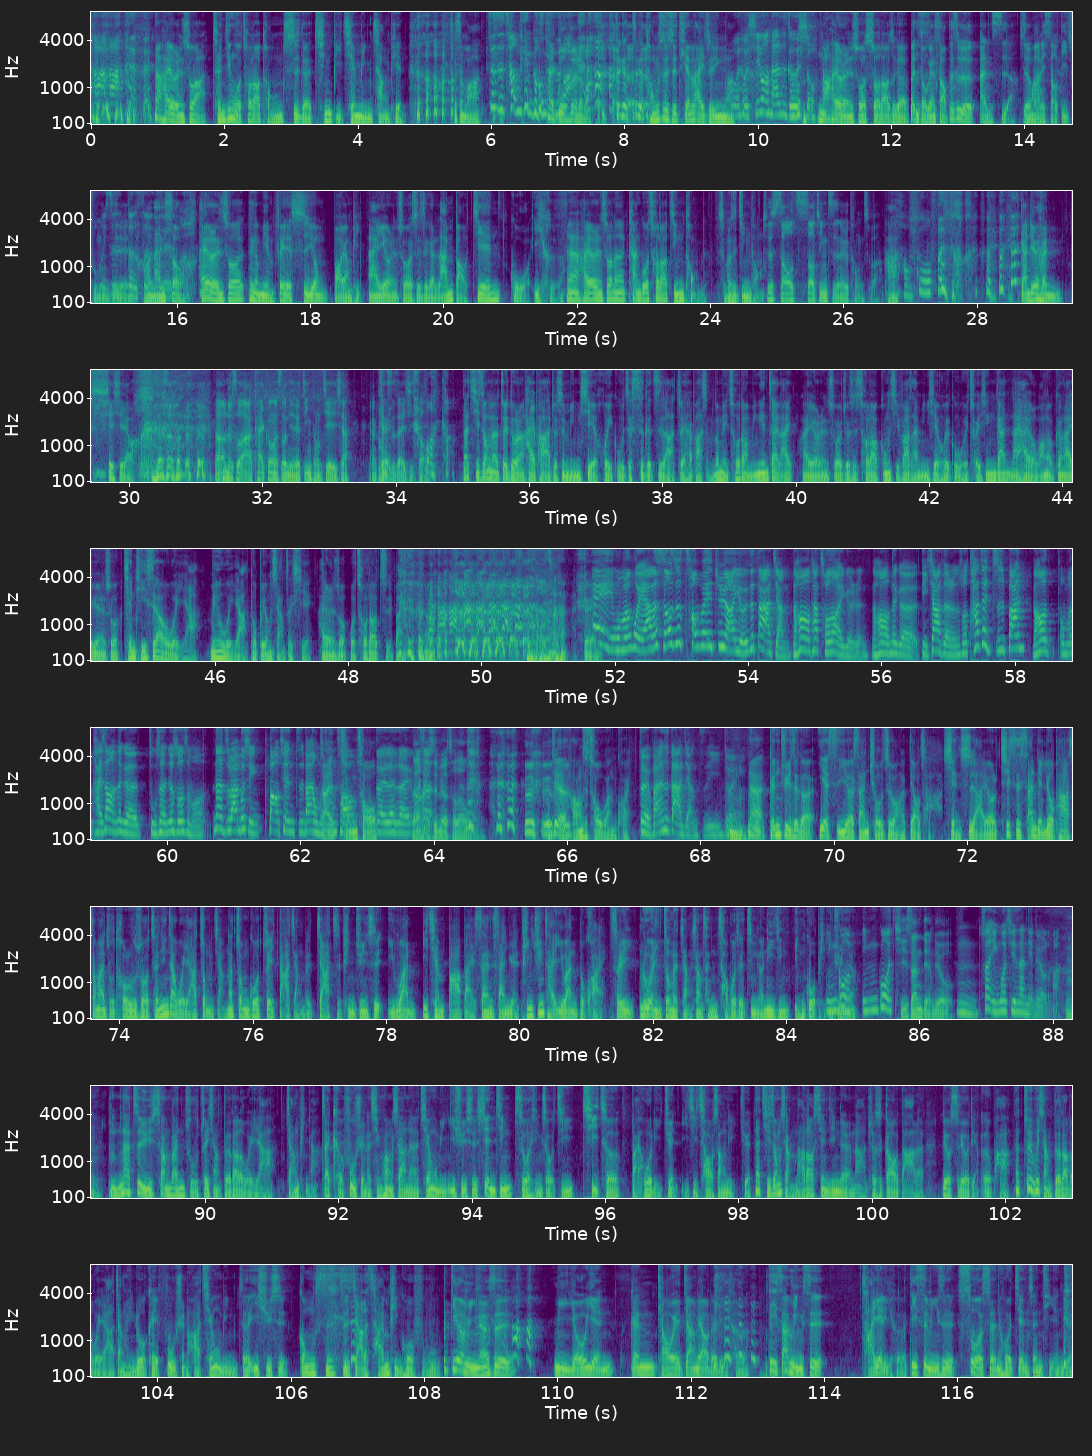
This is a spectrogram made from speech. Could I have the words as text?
那还有人说啊，曾经我抽到同事的亲笔签名唱片。这什么啊？这是唱片公司，太过分了吧？这个这个同事是天籁之音吗？我我希望他是歌手。然后还有人说收到这个笨斗跟扫把，这是不是暗示啊？就要把你扫地出门之类的，好难受。还有人说那个免费的试用保养品，那也有人说是这个蓝宝坚果一盒。那还有人说呢，看过抽到金桶的，什么是金桶？就是烧烧金子的那个桶子吧？啊，好过分哦！感觉很谢谢哦。然后就说啊，开工的时候你那金桶借一下，跟公司在一起烧。我靠！那其中呢，最多人害怕就是“明谢惠顾”这四个字啦，最害怕什么都没抽到，明年再来。还有人说就是抽到“恭喜发财”、“明谢惠顾”会捶心肝。那还有网友更哀怨的说，前提是要有尾牙。没有尾牙都不用想这些，还有人说我抽到值班，好惨。对，哎，我们尾牙的时候就超悲剧啊！有一个大奖，然后他抽到一个人，然后那个底下的人说他在值班，然后我们台上的那个主持人就说什么那值班不行，抱歉，值班我们重抽。重抽。对对对，那还是没有抽到我。我记得好像是抽五万块。对，反正是大奖之一。对、嗯，那根据这个 Yes 一二三求职网的调查显示啊，有七十三点六帕上班族透露说曾经在尾牙中奖，那中过最大奖的价值平均是一万一千八百三十三元，平均才一万多块。所以如果你中的奖项曾经超过这个金额，你已经赢过平均了，赢过七十三点六，嗯，算赢过七十三点六了吧？嗯，那至于上班族最想得到的尾牙奖品啊，在可复选的情况下呢，前五名依序是现金、智慧型手机、汽车、百货礼券以及超商礼券。那其中想拿到现金的人啊，就是高达了。六十六点二趴。那最不想得到的尾牙奖品，如果可以复选的话，前五名则依序是公司自家的产品或服务。那 第二名呢是 米油盐跟调味酱料的礼盒，第三名是茶叶礼盒，第四名是塑身或健身体验券。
